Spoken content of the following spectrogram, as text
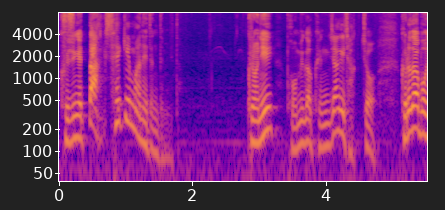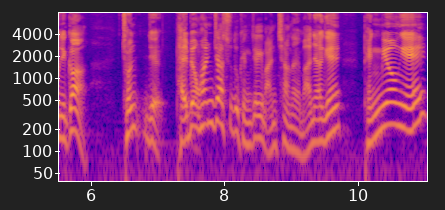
그 중에 딱 3개만 해당됩니다. 그러니 범위가 굉장히 작죠. 그러다 보니까 전 이제 발병 환자 수도 굉장히 많지 않아요. 만약에 100명의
